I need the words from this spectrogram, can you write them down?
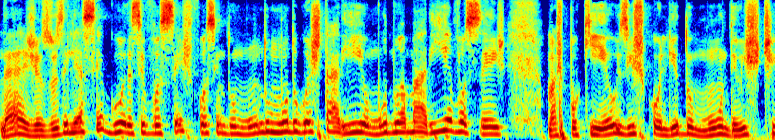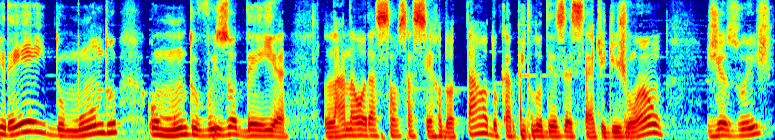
né? Jesus ele assegura, se vocês fossem do mundo, o mundo gostaria, o mundo amaria vocês, mas porque eu os escolhi do mundo, eu os tirei do mundo, o mundo vos odeia. Lá na oração sacerdotal do capítulo 17 de João, Jesus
